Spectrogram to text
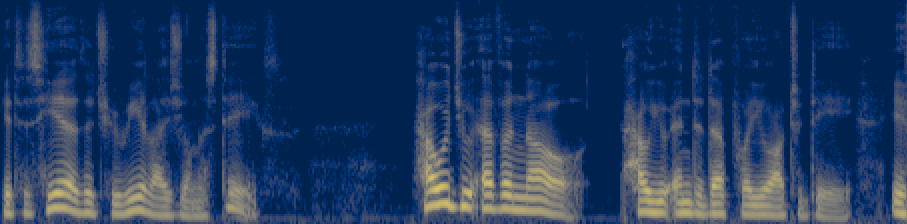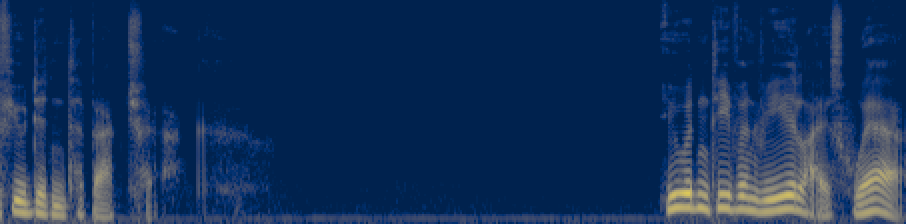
It is here that you realize your mistakes. How would you ever know how you ended up where you are today if you didn't backtrack? You wouldn't even realize where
